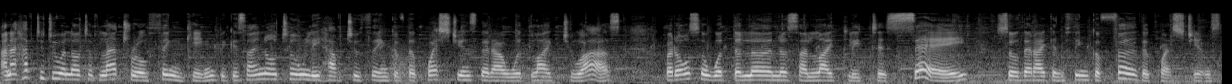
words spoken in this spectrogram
And I have to do a lot of lateral thinking because I not only have to think of the questions that I would like to ask, but also what the learners are likely to say so that I can think of further questions.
